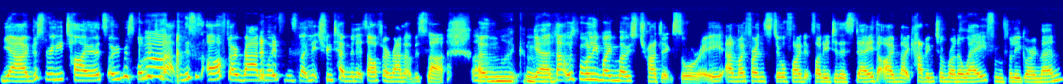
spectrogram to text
yeah, I'm just really tired. So he responded to that. But this is after I ran away from his, like literally 10 minutes after I ran out of his flat. Oh my god. Um, yeah, that was probably my most tragic story. And my friends still find it funny to this day that I'm like having to run away from fully grown men.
